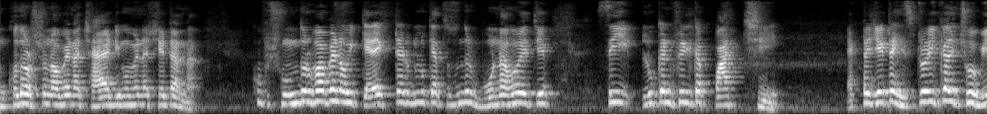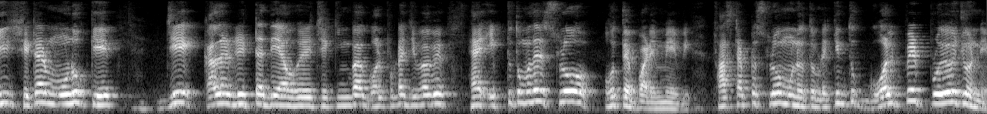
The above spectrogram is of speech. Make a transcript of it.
মুখদর্শন হবে না ছায়াডিং হবে না, সেটা না। খুব সুন্দরভাবে না ওই ক্যারেক্টারগুলোকে এত সুন্দর বোনা হয়েছে, সেই লুক অ্যান্ড ফিলটা পাচ্ছি। একটা যেটা হিস্টোরিক্যাল ছবি, সেটার মোড়কে যে কালার গ্রেডটা দেওয়া হয়েছে, কিংবা গল্পটা যেভাবে হ্যাঁ একটু তোমাদের স্লো হতে পারে মেবি ফার্স্ট হাফটা স্লো মনে হতে পারে, কিন্তু গল্পের প্রয়োজনে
